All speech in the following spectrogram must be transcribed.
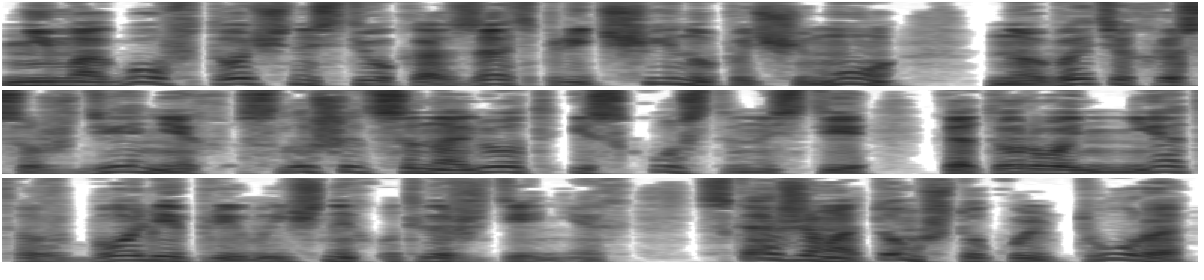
Не могу в точности указать причину, почему, но в этих рассуждениях слышится налет искусственности, которого нет в более привычных утверждениях, скажем о том, что культура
